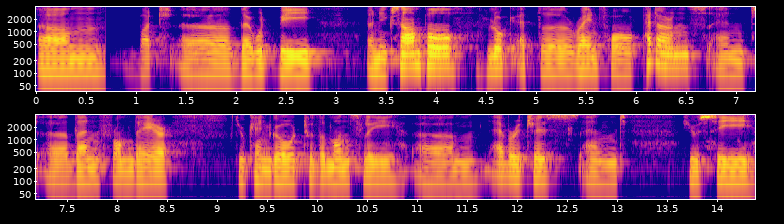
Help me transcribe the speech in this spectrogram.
Um, but uh, there would be an example, look at the rainfall patterns and uh, then from there you can go to the monthly um, averages and you see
